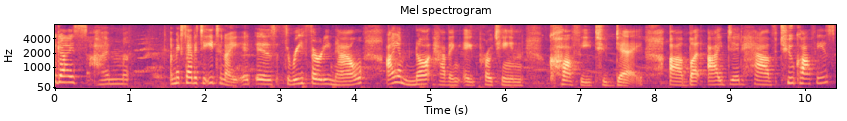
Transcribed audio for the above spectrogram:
Hey guys, I'm I'm excited to eat tonight. It is 3.30 now. I am not having a protein coffee today, uh, but I did have two coffees.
